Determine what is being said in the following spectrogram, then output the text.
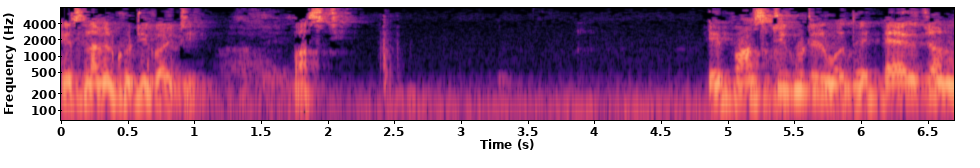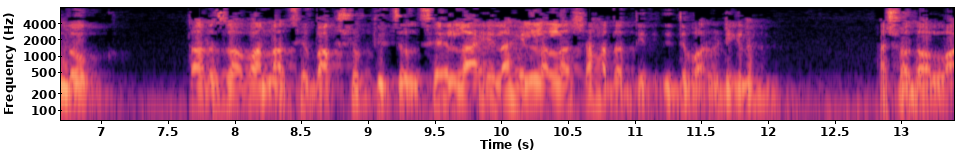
ইসলামের খুঁটি কয়টি? পাঁচটি। এই পাঁচটি খুঁটির মধ্যে একজন লোক তার জবান আছে, বাকশক্তি চলছে দিতে পারবে, ঠিক না? আসাদ আল্লাহ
